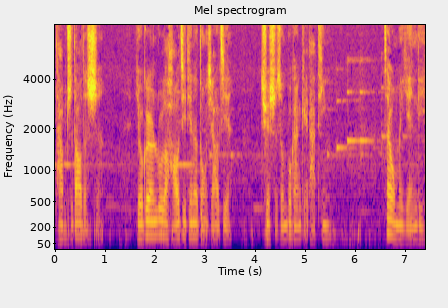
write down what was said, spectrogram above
他不知道的是，有个人录了好几天的董小姐，却始终不敢给他听。在我们眼里，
